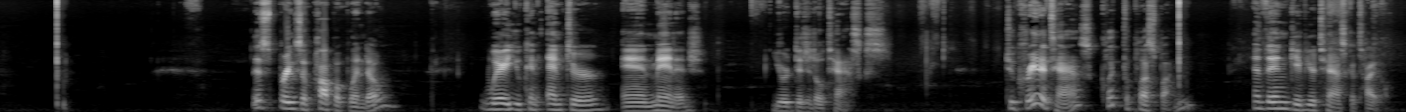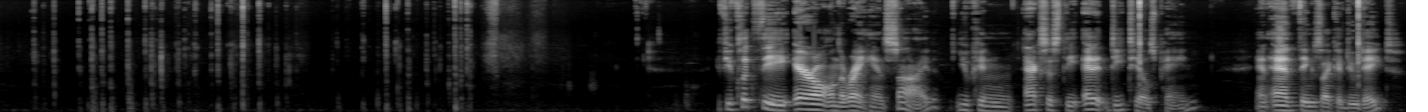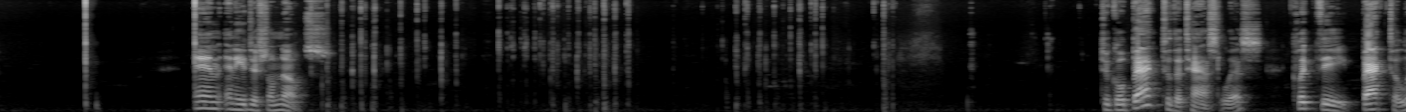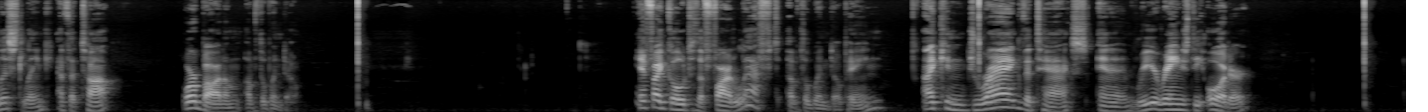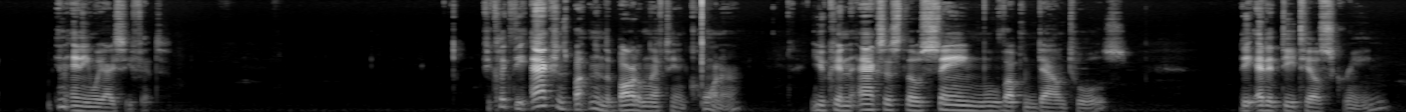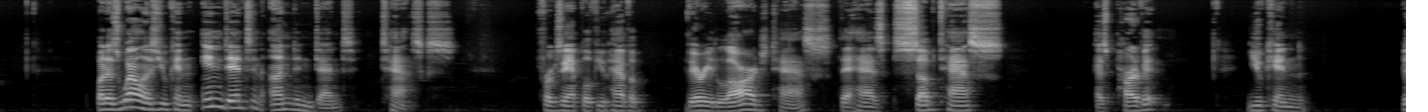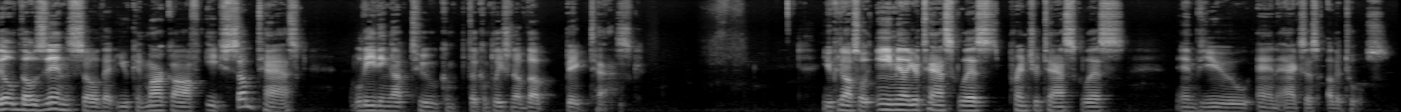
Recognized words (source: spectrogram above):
This brings a pop-up window where you can enter and manage your digital tasks. To create a task, click the plus button and then give your task a title. If you click the arrow on the right hand side, you can access the Edit Details pane and add things like a due date and any additional notes. To go back to the task list, click the Back to List link at the top or bottom of the window. If I go to the far left of the window pane, I can drag the tasks and rearrange the order in any way I see fit. If you click the Actions button in the bottom left-hand corner, you can access those same move up and down tools the edit details screen, but as well as you can indent and unindent tasks. For example, if you have a very large task that has subtasks as part of it, you can build those in so that you can mark off each subtask leading up to com the completion of the big task. You can also email your task lists, print your task lists, and view and access other tools.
